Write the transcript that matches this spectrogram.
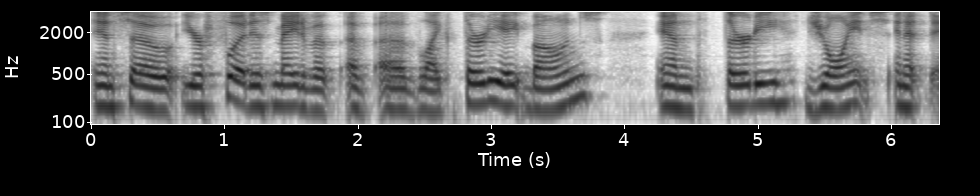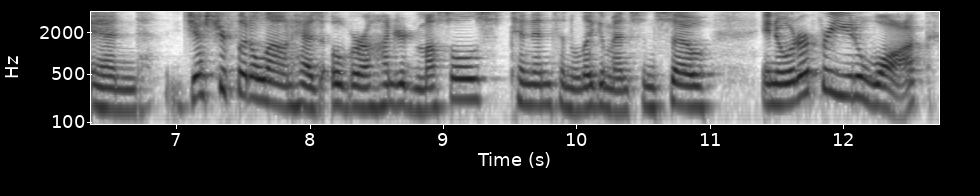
And so your foot is made of, a, of, of like 38 bones and 30 joints and it and just your foot alone has over 100 muscles, tendons and ligaments. And so in order for you to walk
